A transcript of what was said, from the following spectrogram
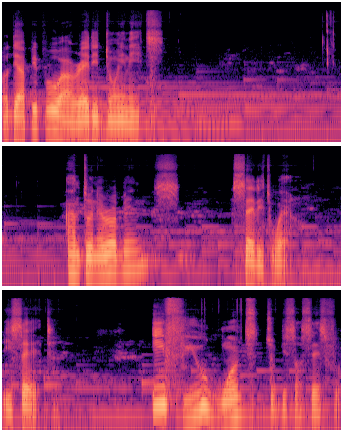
but there are people who are already doing it. Anthony Robbins said it well. He said, If you want to be successful,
